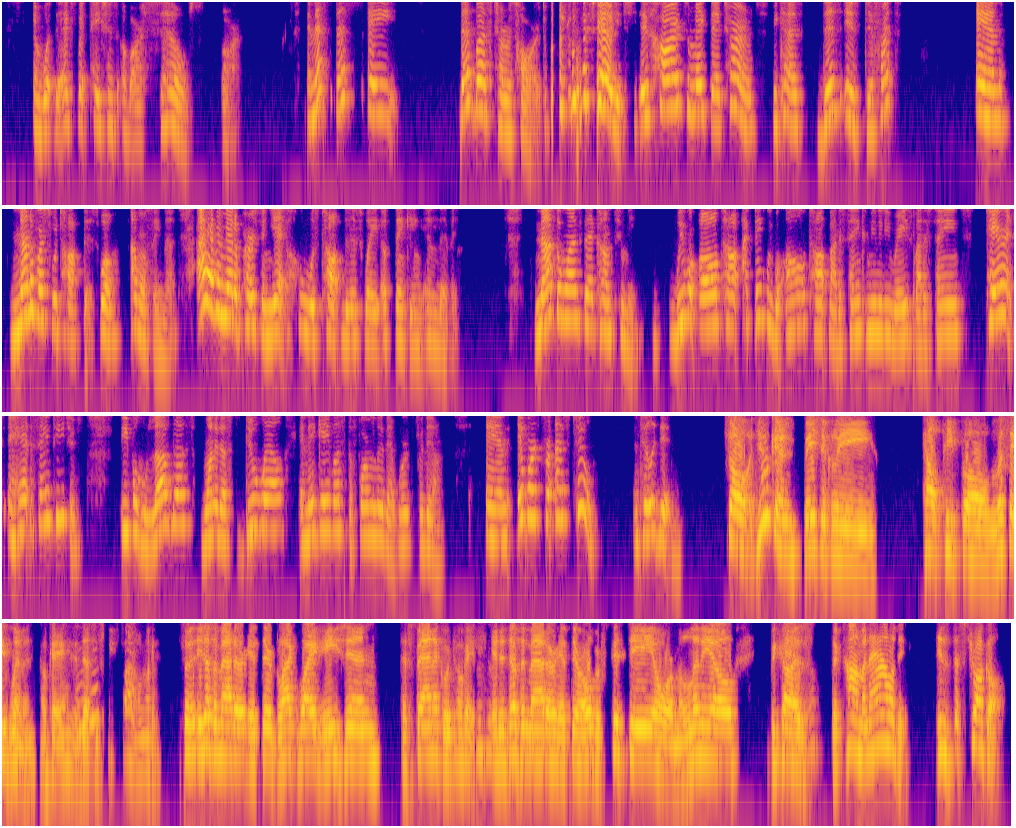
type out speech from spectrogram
and what the expectations of ourselves are. And that's that's a that bus turns hard. I tell you, it's hard to make that turn because this is different. And None of us were taught this. Well, I won't say none. I haven't met a person yet who was taught this way of thinking and living. Not the ones that come to me. We were all taught, I think we were all taught by the same community, raised by the same parents, and had the same teachers. People who loved us, wanted us to do well, and they gave us the formula that worked for them. And it worked for us too until it didn't. So you can basically help people, let's say women, okay? Mm-hmm. That's a speech problem. Okay. So it doesn't matter if they're black, white, Asian, Hispanic, or okay, mm-hmm. and it doesn't matter if they're over 50 or millennial, because the commonality is the struggle.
